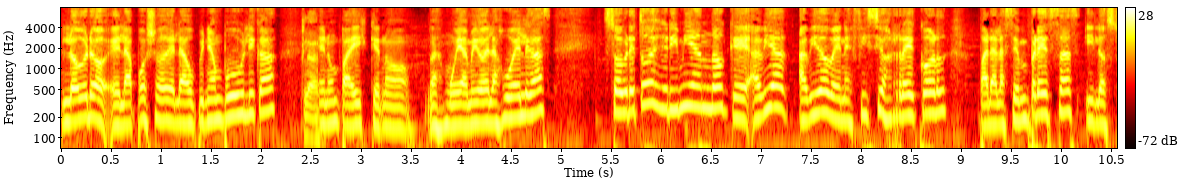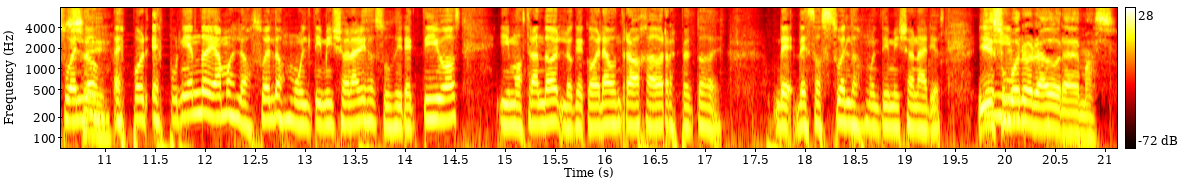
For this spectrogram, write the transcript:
Logró el apoyo de la opinión pública Claro. en un país que no, no es muy amigo de las huelgas. Sobre todo esgrimiendo que había habido beneficios récord para las empresas y los sueldos, Sí. expo- exponiendo, digamos, los sueldos multimillonarios de sus directivos y mostrando lo que cobraba un trabajador respecto de, de- de esos sueldos multimillonarios. Y es un buen orador, además.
